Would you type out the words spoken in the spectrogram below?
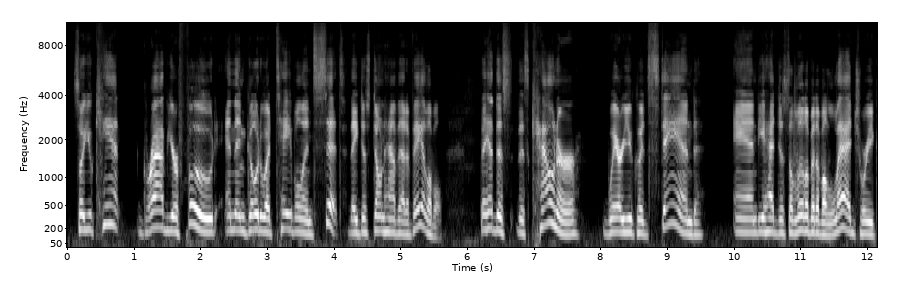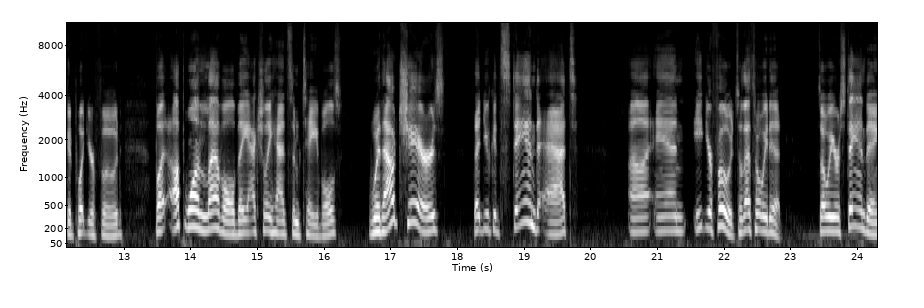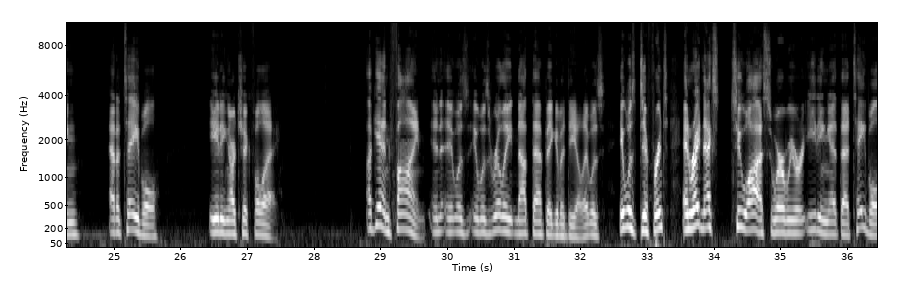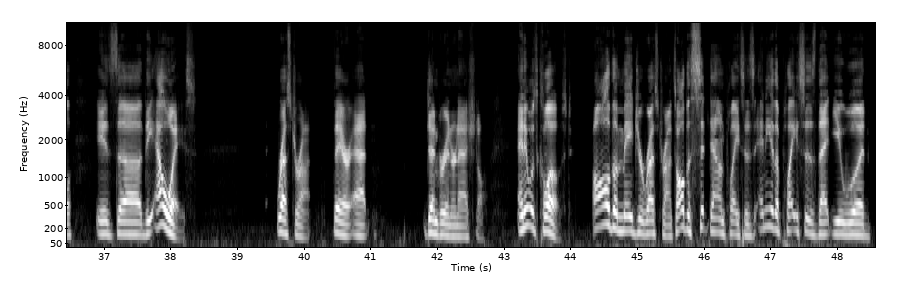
so you can't grab your food and then go to a table and sit. They just don't have that available. They had this this counter where you could stand and you had just a little bit of a ledge where you could put your food. But up one level, they actually had some tables without chairs that you could stand at uh, and eat your food. So that's what we did. So we were standing at a table eating our Chick fil A. Again, fine. And it was it was really not that big of a deal. It was it was different. And right next to us where we were eating at that table is uh, the Elways restaurant there at Denver International, and it was closed. All the major restaurants, all the sit down places, any of the places that you would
